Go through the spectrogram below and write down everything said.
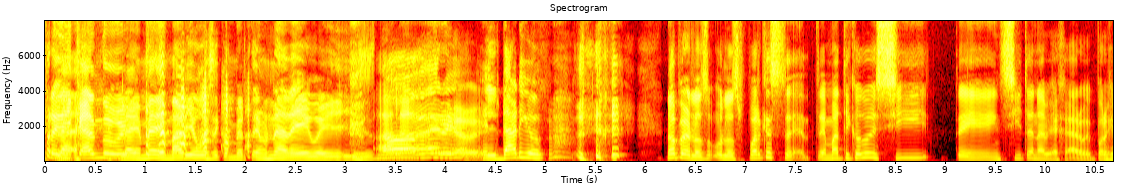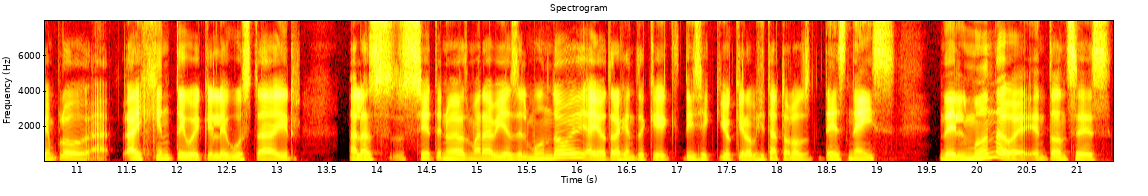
predicando, güey. La M de Mario, güey, se convierte en una D, güey. Y dices, no, A la verga, güey. el Dario. No, pero los, los parques te- temáticos, güey, sí te incitan a viajar, güey. Por ejemplo, hay gente, güey, que le gusta ir a las siete nuevas maravillas del mundo, güey. Hay otra gente que dice que yo quiero visitar todos los Disneys del mundo, güey. Entonces,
